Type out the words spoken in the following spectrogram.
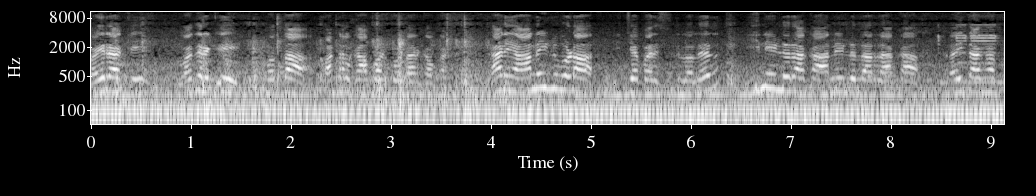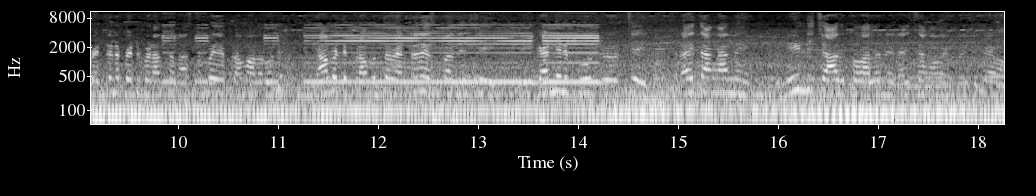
వైరాకి వదిలికి కొత్త పంటలు కాపాడుకోవడానికి అవకాశం కానీ ఆ నీళ్ళు కూడా ఇచ్చే పరిస్థితిలో లేదు. ఈ నీళ్ళు రాక ఆ నీళ్ళు రాక రైతాంగం పెట్టిన పెట్టుబడి అంతా నష్టపోయే ప్రమాదం ఉంది. కాబట్టి ప్రభుత్వం వెంటనే స్పందించి ఈ గండిని పూర్తి రైతాంగాన్ని నీళ్ళు చాదుకోవాలని రైతాంగం వైపు మేము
